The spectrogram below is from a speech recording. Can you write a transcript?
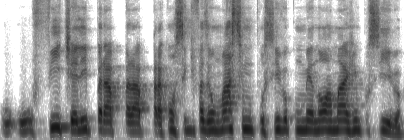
O, o fit ali para conseguir fazer o máximo possível com a menor margem possível.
